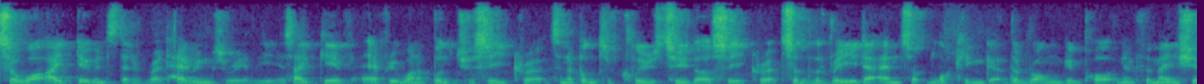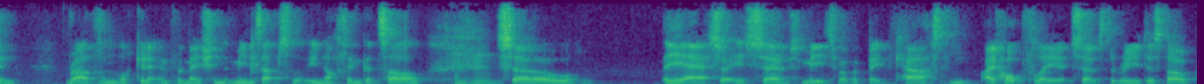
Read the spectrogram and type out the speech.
So what I do instead of red herrings really is I give everyone a bunch of secrets and a bunch of clues to those secrets so that the reader ends up looking at the wrong important information rather than looking at information that means absolutely nothing at all. Mm-hmm. So yeah, so it serves me to have a big cast, and I hopefully it serves the readers. Though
